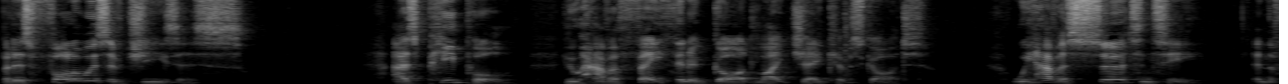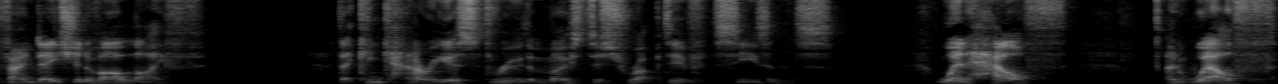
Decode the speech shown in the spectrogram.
But as followers of Jesus, as people who have a faith in a God like Jacob's God, we have a certainty in the foundation of our life that can carry us through the most disruptive seasons. When health and wealth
